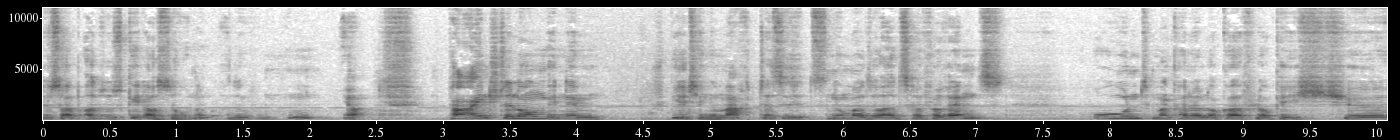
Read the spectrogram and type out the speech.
Deshalb, also es geht auch so. Ne? Also, hm, ja. Ein paar Einstellungen in dem Spielchen gemacht. Das ist jetzt nur mal so als Referenz. Und man kann da locker flockig äh,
